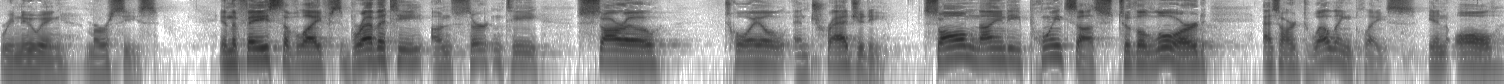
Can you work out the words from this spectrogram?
renewing mercies. In the face of life's brevity, uncertainty, sorrow, toil, and tragedy. Psalm 90 points us to the Lord as our dwelling place in all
